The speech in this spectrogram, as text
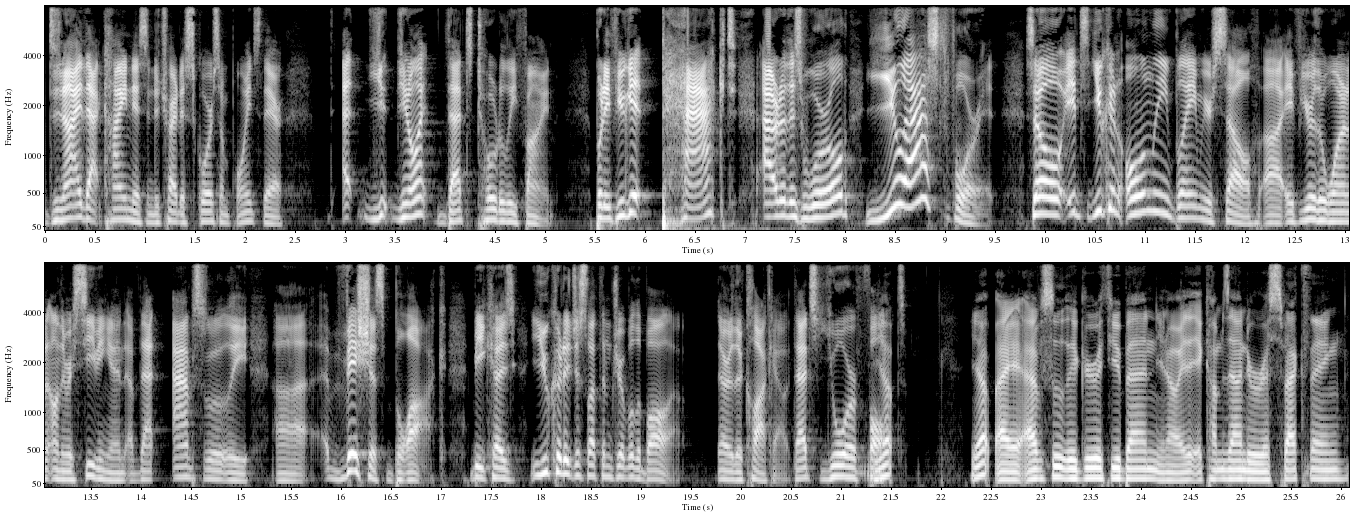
deny that kindness and to try to score some points there uh, you, you know what that's totally fine but if you get packed out of this world you asked for it so it's you can only blame yourself uh, if you're the one on the receiving end of that absolutely uh, vicious block because you could have just let them dribble the ball out or the clock out. That's your fault. Yep. Yep, I absolutely agree with you, Ben. You know, it, it comes down to a respect thing,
